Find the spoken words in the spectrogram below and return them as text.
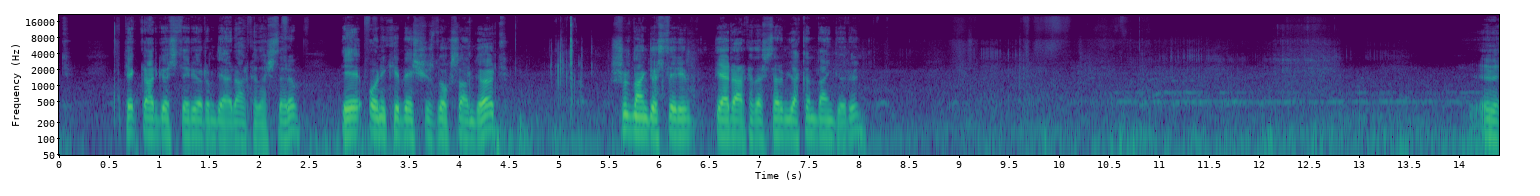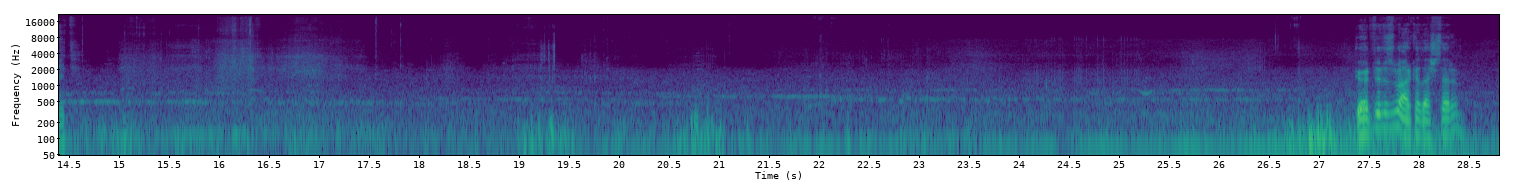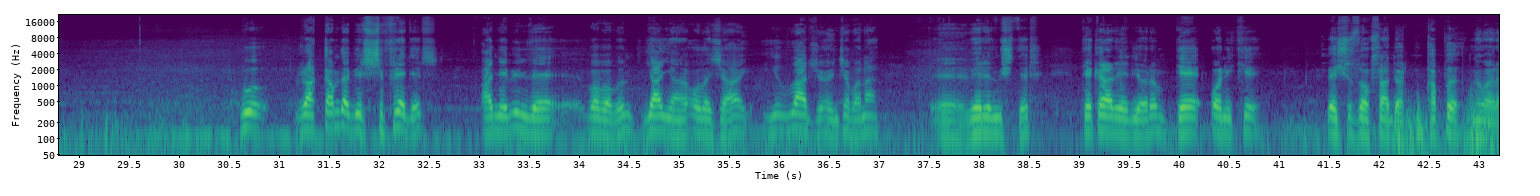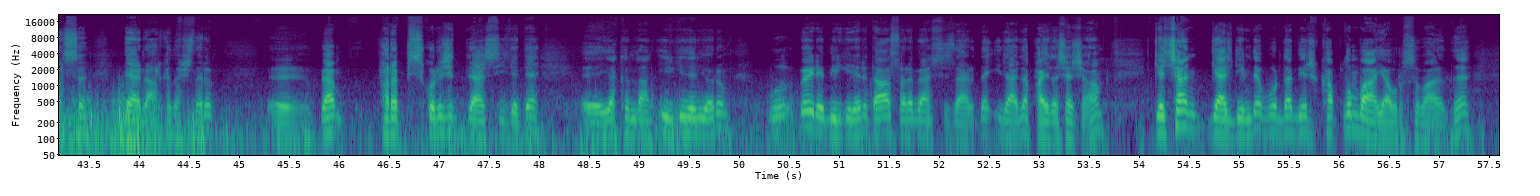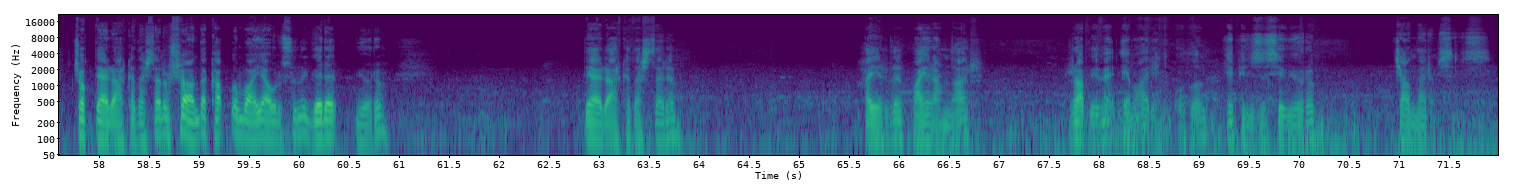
tekrar gösteriyorum değerli arkadaşlarım. D12594 Şuradan göstereyim değerli arkadaşlarım yakından görün. Evet. Gördünüz mü arkadaşlarım? Bu rakamda bir şifredir. Annemin ve babamın yan yana olacağı yıllarca önce bana e, verilmiştir. Tekrar ediyorum D12 594 bu kapı numarası değerli arkadaşlarım. E, ben parapsikoloji dersiyle de e, yakından ilgileniyorum. Bu böyle bilgileri daha sonra ben sizlerle ileride paylaşacağım. Geçen geldiğimde burada bir kaplumbağa yavrusu vardı. Çok değerli arkadaşlarım. Şu anda kaplumbağa yavrusunu göremiyorum. Değerli arkadaşlarım, hayırlı bayramlar. Rabbime emanet olun. Hepinizi seviyorum. Canlarımsınız.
